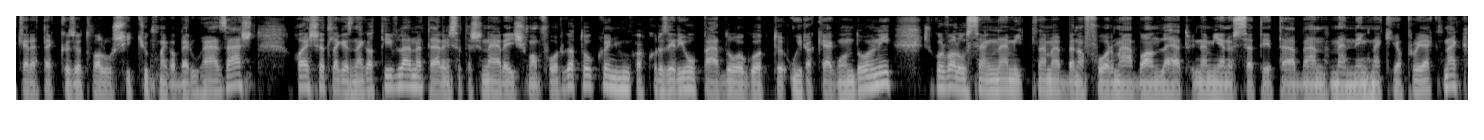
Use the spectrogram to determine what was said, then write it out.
keretek között valósítjuk meg a beruházást. Ha esetleg ez negatív lenne, természetesen erre is van forgatókönyvünk, akkor azért jó pár dolgot újra kell gondolni, és akkor valószínűleg nem itt, nem ebben a formában, lehet, hogy nem ilyen összetételben mennénk neki a projektnek,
